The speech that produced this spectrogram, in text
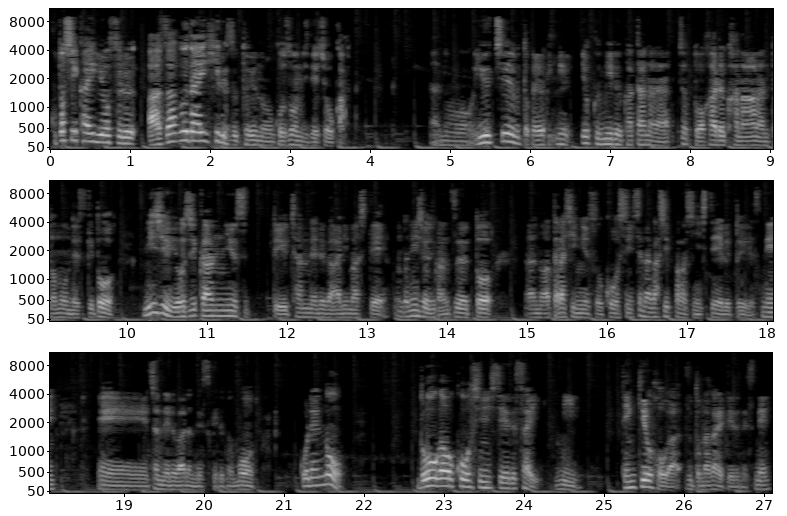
今年開業する麻布台ヒルズというのをご存知でしょうか？あの、YouTube とかよく見よく見る方ならちょっとわかるかななんて思うんですけど、24時間ニュースっていうチャンネルがありまして、ほんと24時間ずっと、あの、新しいニュースを更新して流しっぱなしにしているというですね、えー、チャンネルがあるんですけれども、これの動画を更新している際に、天気予報がずっと流れているんですね。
